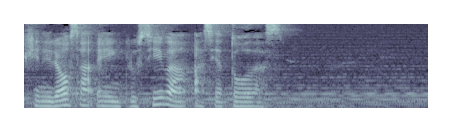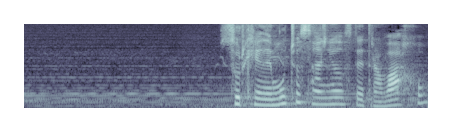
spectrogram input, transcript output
generosa e inclusiva hacia todas. Surge de muchos años de trabajo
